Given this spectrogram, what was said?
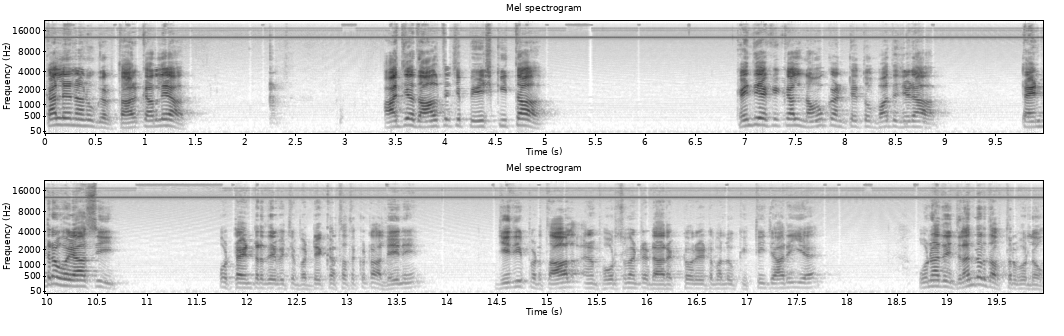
ਕੱਲ ਇਹਨਾਂ ਨੂੰ ਗ੍ਰਿਫਤਾਰ ਕਰ ਲਿਆ। ਅੱਜ ਅਦਾਲਤ 'ਚ ਪੇਸ਼ ਕੀਤਾ ਕਹਿੰਦੇ ਆ ਕਿ ਕੱਲ 9 ਘੰਟੇ ਤੋਂ ਵੱਧ ਜਿਹੜਾ ਟੈਂਡਰ ਹੋਇਆ ਸੀ, ਉਹ ਟੈਂਡਰ ਦੇ ਵਿੱਚ ਵੱਡੇ ਕਥਤ ਘੁਟਾਲੇ ਨੇ, ਜਿਹਦੀ ਪੜਤਾਲ ਐਨਫੋਰਸਮੈਂਟ ਡਾਇਰੈਕਟੋਰੇਟ ਵੱਲੋਂ ਕੀਤੀ ਜਾ ਰਹੀ ਹੈ। ਉਹਨਾਂ ਦੇ ਜਲੰਧਰ ਦਫ਼ਤਰ ਵੱਲੋਂ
